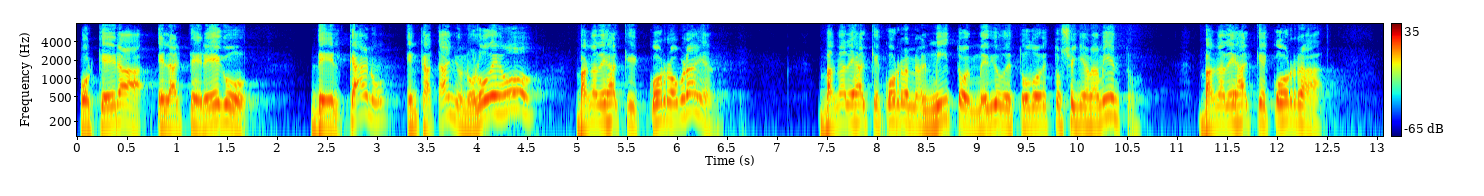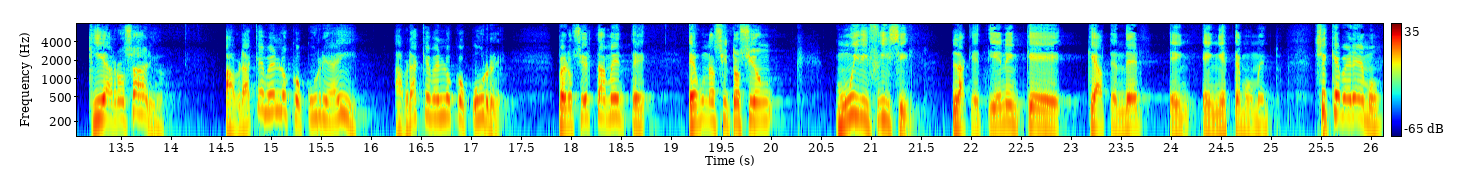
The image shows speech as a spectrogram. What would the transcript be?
porque era el alter ego del Cano en Cataño. No lo dejó. Van a dejar que corra O'Brien van a dejar que corran al mito en medio de todos estos señalamientos. Van a dejar que corra Kia Rosario. Habrá que ver lo que ocurre ahí. Habrá que ver lo que ocurre. Pero ciertamente es una situación muy difícil la que tienen que, atender en, este momento. Así que veremos.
